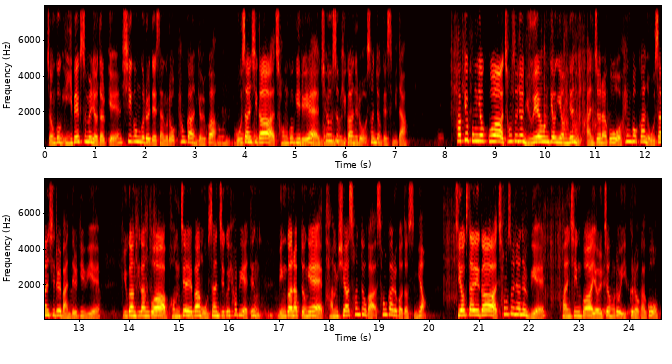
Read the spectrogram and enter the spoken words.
전국 228개 시군구를 대상으로 평가한 결과 오산시가 전국 1위의 최우수 기관으로 선정됐습니다. 학교 폭력과 청소년 유해 환경이 없는 안전하고 행복한 오산시를 만들기 위해 유관기관과 범죄 예방 오산지구 협의회 등 민관 합동의 감시와 선도가 성과를 거뒀으며 지역사회가 청소년을 위해 관심과 열정으로 이끌어가고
